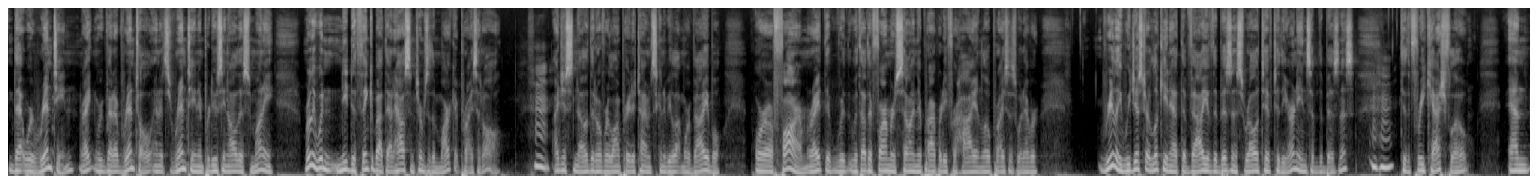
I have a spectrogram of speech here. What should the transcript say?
that we're renting, right? We've got a rental and it's renting and producing all this money. Really wouldn't need to think about that house in terms of the market price at all. Hmm. I just know that over a long period of time, it's going to be a lot more valuable. Or a farm, right? That with, with other farmers selling their property for high and low prices, whatever. Really, we just are looking at the value of the business relative to the earnings of the business, hmm to the free cash flow, and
